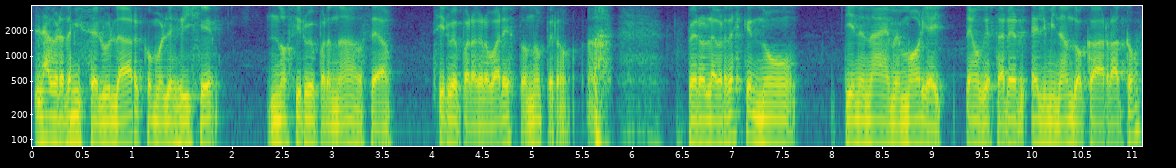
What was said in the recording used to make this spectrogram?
La verdad, mi celular, como les dije, no sirve para nada. O sea, sirve para grabar esto, ¿no? Pero, pero la verdad es que no tiene nada de memoria y tengo que estar eliminando a cada rato.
